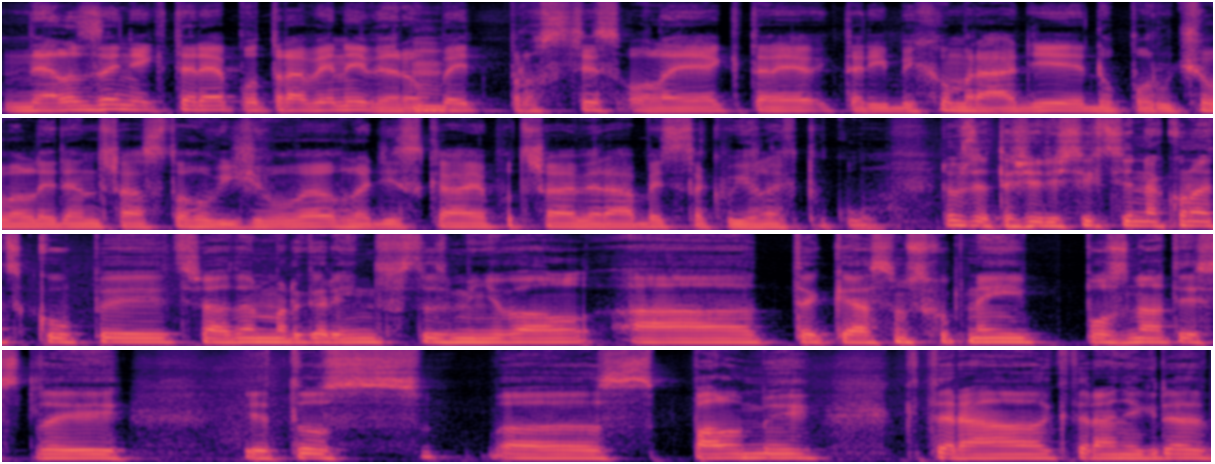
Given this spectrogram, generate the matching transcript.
nelze některé potraviny vyrobit hmm. prostě z oleje, které, který bychom rádi doporučovali lidem třeba z toho výživového hlediska, je potřeba vyrábět z takových tuků. Dobře, takže když si chci nakonec koupit třeba ten margarín, co jste zmiňoval, a tak já jsem schopný poznat, jestli je to z, uh, z palmy, která, která někde, uh,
